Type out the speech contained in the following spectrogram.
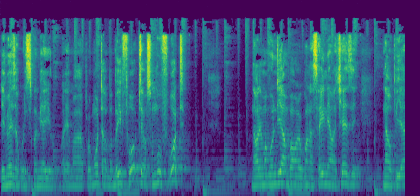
limeweza kulisimamia hilo. Wale mapromota wababaifu wote wasumbufu wote. Na wale mabondia ambao walikuwa na saini hawachezi nao pia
